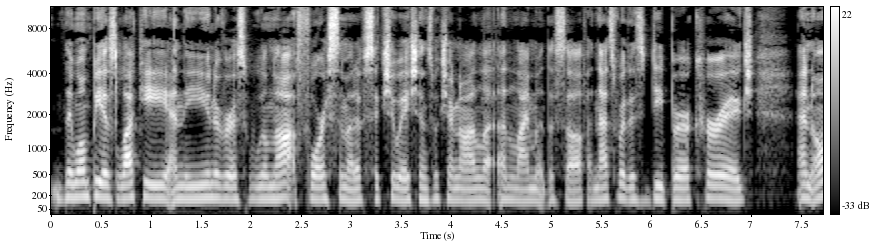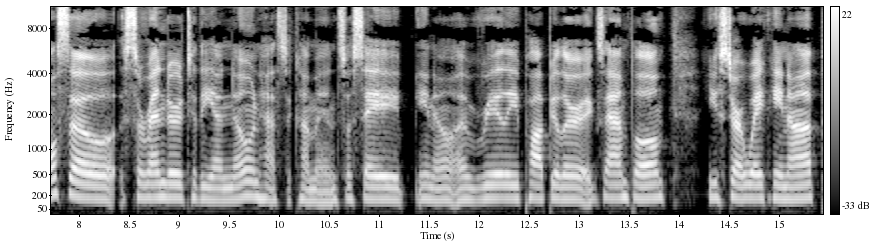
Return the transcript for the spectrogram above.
they won't be as lucky, and the universe will not force them out of situations which are not in alignment with the self. And that's where this deeper courage and also surrender to the unknown has to come in. So, say, you know, a really popular example, you start waking up,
